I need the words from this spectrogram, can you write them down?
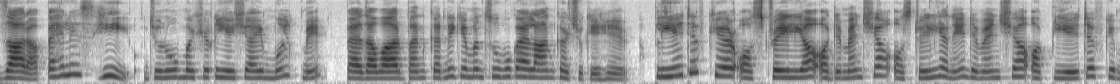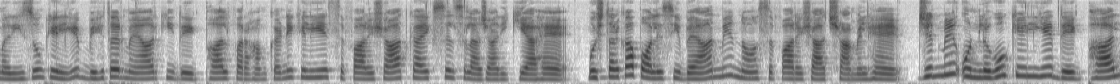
زارا پہلے ہی جنوب مشرقی ایشیائی ملک میں پیداوار بند کرنے کے منصوبوں کا اعلان کر چکے ہیں۔ پلیٹو کیئر آسٹریلیا اور ڈیمینشیا آسٹریلیا نے ڈیمینشیا اور پلیٹو کے مریضوں کے لیے بہتر معیار کی دیکھ بھال فراہم کرنے کے لیے سفارشات کا ایک سلسلہ جاری کیا ہے۔ مشترکہ پالیسی بیان میں نو سفارشات شامل ہیں، جن میں ان لوگوں کے لیے دیکھ بھال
